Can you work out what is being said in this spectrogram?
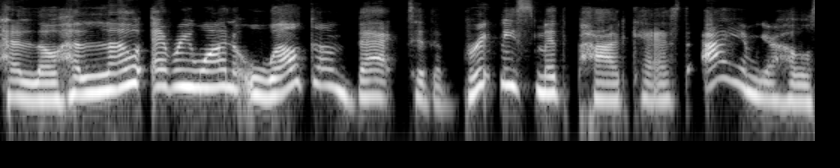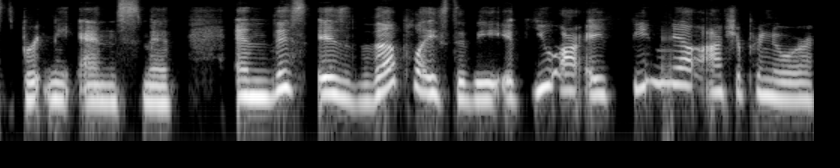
Hello, hello, everyone. Welcome back to the Brittnee Smith podcast. I am your host, Brittnee N. Smith, and this is the place to be if you are a female entrepreneur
